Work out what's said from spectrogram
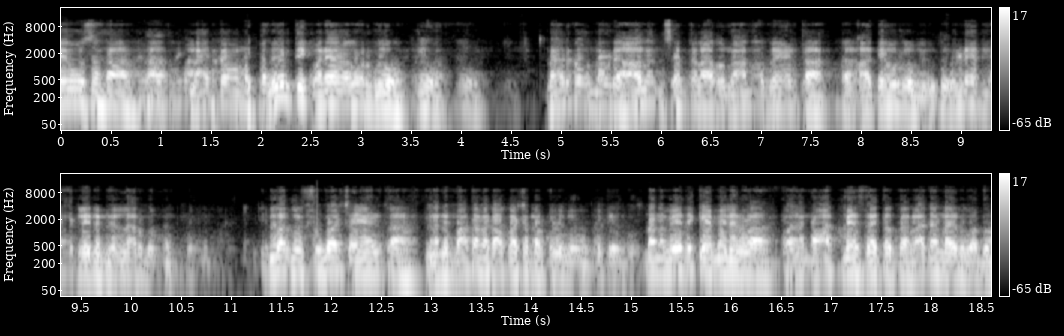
ನೀವು ಸಹ ನಾಟಕವನ್ನು ಪೂರ್ತಿ ಕೊನೆ ಆಗೋವರೆಗೂ ನಾಟಕವನ್ನು ನೋಡಿ ಆನಂದಿಸಿ ಅಂತಲ್ಲ ಅದು ನಾನು ಹೇಳ್ತಾ, ಆ ದೇವರು ಒಳ್ಳೇದ್ ಮಾಡ್ಲಿ ನಿಮ್ಗೆಲ್ಲರಿಗೂ. ಎಲ್ಲರಿಗೂ ಶುಭಾಶಯ ಹೇಳ್ತಾ, ನನಗೆ ಮಾತಾಡಕ್ ಅವಕಾಶ ಮಾಡ್ಕೊಳ್ಳೋದು. ನನ್ನ ವೇದಿಕೆಯ ಮೇಲಿರುವ ನಮ್ಮ ಆತ್ಮೀಯ ಸ್ನೇಹಿತ ರಾಜಣ್ಣ ಇರ್ಬೋದು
